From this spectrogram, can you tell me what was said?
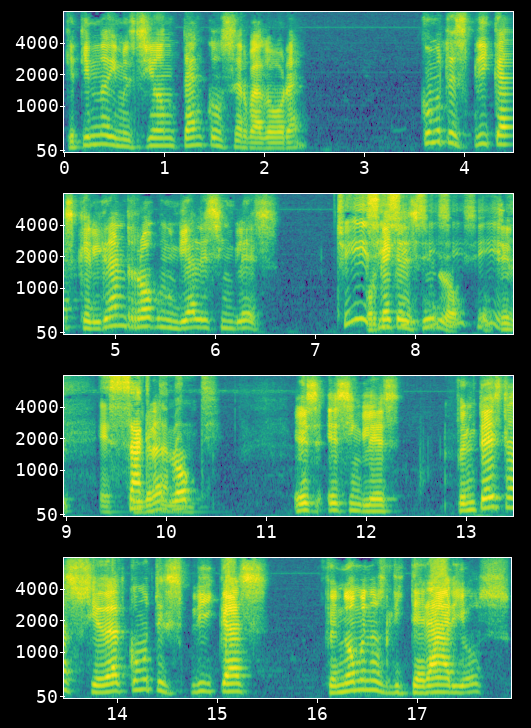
que tiene una dimensión tan conservadora, ¿cómo te explicas que el gran rock mundial es inglés? Sí, Porque sí, hay que decirlo. Sí, sí, Exactamente. es, es inglés. Frente a esta sociedad, ¿cómo te explicas fenómenos literarios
